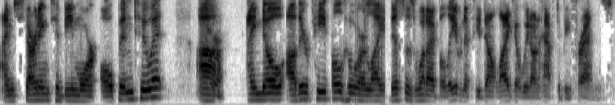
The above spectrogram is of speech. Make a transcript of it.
i'm starting to be more open to it um, sure. I know other people who are like, this is what I believe. And if you don't like it, we don't have to be friends.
